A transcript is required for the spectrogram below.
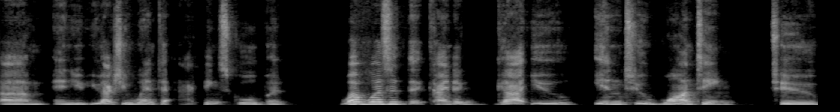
um, and you you actually went to acting school, but what was it that kind of got you into wanting to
